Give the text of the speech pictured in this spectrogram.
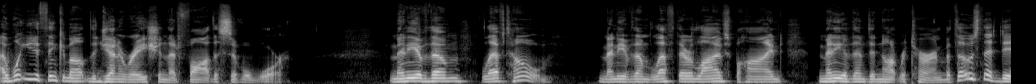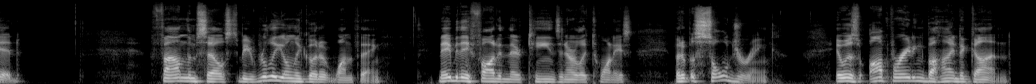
I want you to think about the generation that fought the Civil War. Many of them left home. Many of them left their lives behind. Many of them did not return. But those that did found themselves to be really only good at one thing. Maybe they fought in their teens and early 20s, but it was soldiering. It was operating behind a gun.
